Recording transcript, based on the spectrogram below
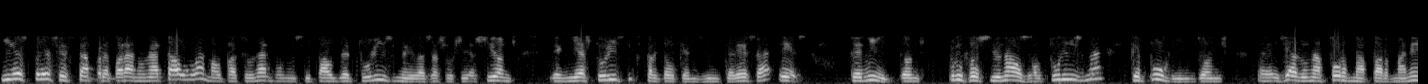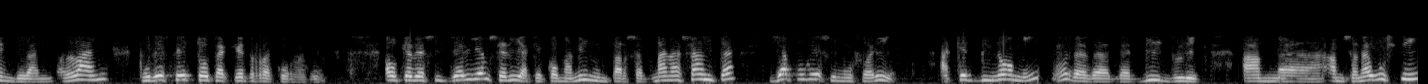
i després s'està preparant una taula amb el Patronat Municipal de Turisme i les associacions de guies turístics perquè el que ens interessa és tenir doncs, professionals del turisme que puguin doncs, eh, ja d'una forma permanent durant l'any poder fer tot aquest recorregut. El que desitjaríem seria que, com a mínim per Setmana Santa, ja poguéssim oferir aquest binomi eh, de, de, de bíblic amb, eh, amb Sant Agustí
